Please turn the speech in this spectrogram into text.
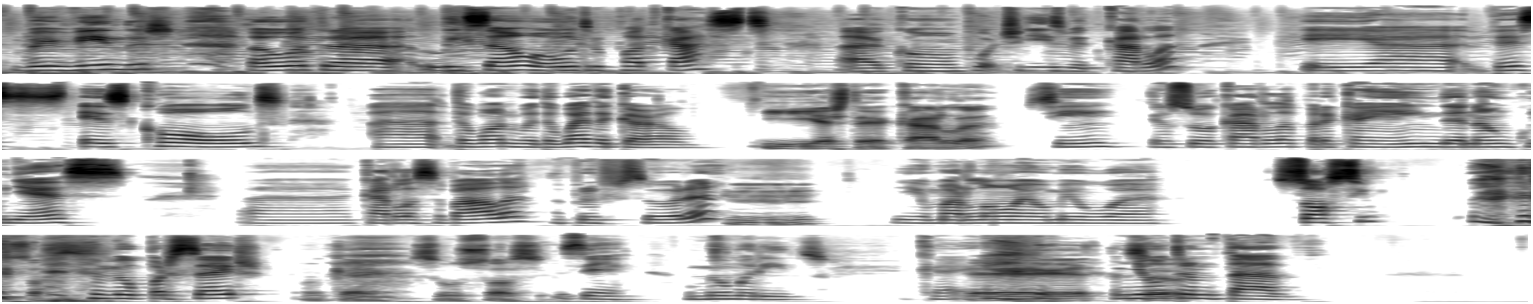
Bem-vindos a outra lição, a outro podcast uh, com Portuguese with Carla. E uh, this is called uh, The One with the Weather Girl. E esta é a Carla. Sim, eu sou a Carla, para quem ainda não conhece. Carla Sabala, a professora. Uhum. E o Marlon é o meu sócio, Sócio. o meu parceiro. ok, sou o sócio. Sim, o meu marido. ok? É, a minha so- outra metade,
